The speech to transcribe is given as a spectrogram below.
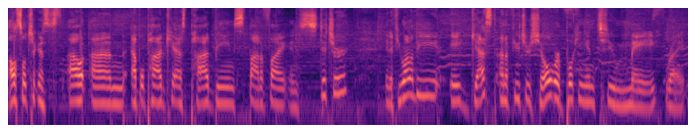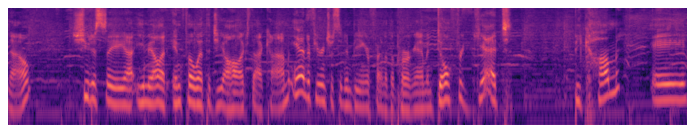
also check us out on Apple Podcast, Podbean, Spotify, and Stitcher. And if you want to be a guest on a future show, we're booking into May right now shoot us a uh, email at info at thegeoholics.com and if you're interested in being a friend of the program and don't forget become a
